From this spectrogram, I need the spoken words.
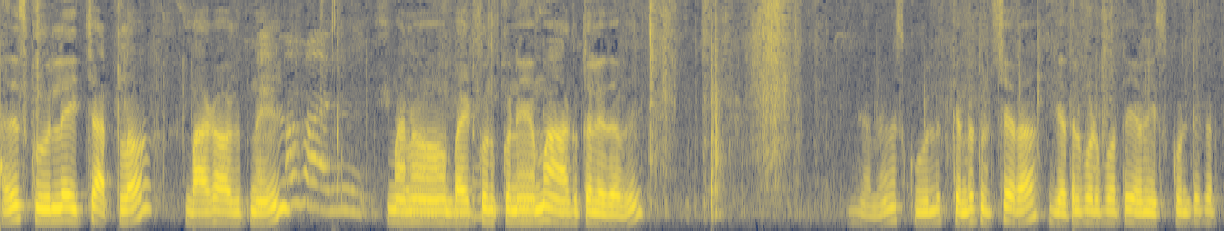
అదే స్కూల్లో ఇచ్చే అట్లు బాగా ఆగుతున్నాయి. మనం బయట కొనుక్కునేమో ఆగుతలేదు అవి. ఎలా స్కూల్ కింద తుడిచారా? గీతలు పడిపోతే ఏమైనా ఇసుకుంటే కట్ట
